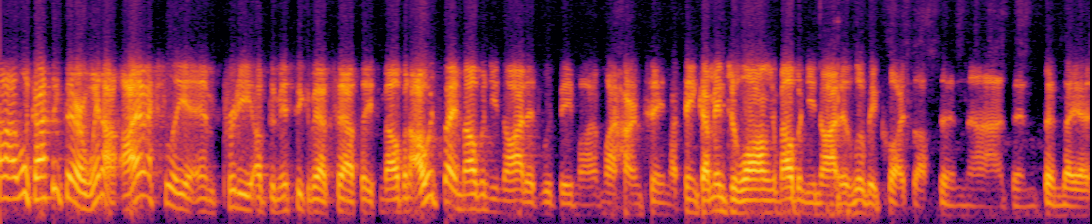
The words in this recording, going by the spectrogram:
Uh, look, I think they're a winner. I actually am pretty optimistic about Southeast Melbourne. I would say Melbourne United would be my, my home team. I think I'm in Geelong. Melbourne United a little bit closer than uh, than than the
